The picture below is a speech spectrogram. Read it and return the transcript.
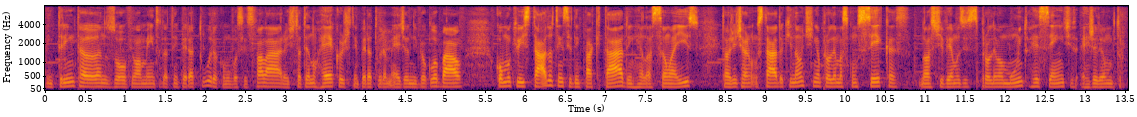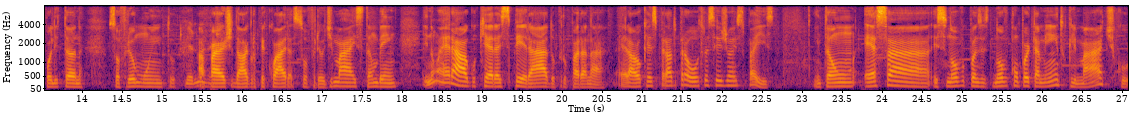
em 30 anos houve um aumento da temperatura, como vocês falaram, a gente está tendo recorde de temperatura média a nível global, como que o Estado tem sido impactado em relação a isso. Então, a gente era um Estado que não tinha problemas com secas, nós tivemos esse problema muito recente, a região metropolitana sofreu muito, Verdade. a parte da agropecuária sofreu demais também. E não era algo que era esperado para o Paraná, era algo que era esperado para outras regiões do país. Então, essa, esse novo, novo comportamento climático,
